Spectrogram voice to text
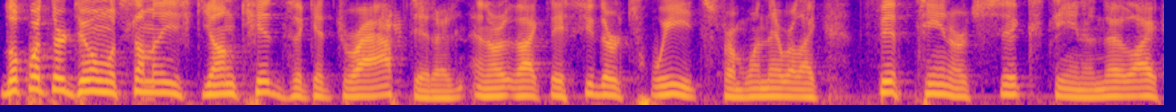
look what they're doing with some of these young kids that get drafted and, and are like they see their tweets from when they were like 15 or 16 and they're like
